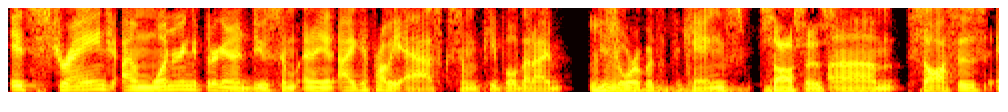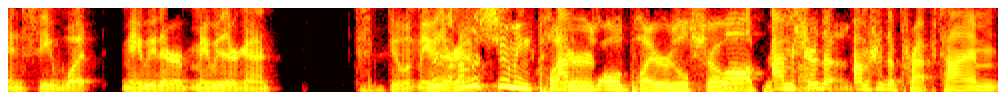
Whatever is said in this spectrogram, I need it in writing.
it's strange. I'm wondering if they're gonna do some. And I- I could probably ask some people that I used to Mhm. work with at the Kings, Sauces. um, sauces, and see what maybe they're maybe they're gonna just do it. Maybe they're I'm gonna. assuming players, old players, will show Well, up. I'm sure that something. I'm sure the prep time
